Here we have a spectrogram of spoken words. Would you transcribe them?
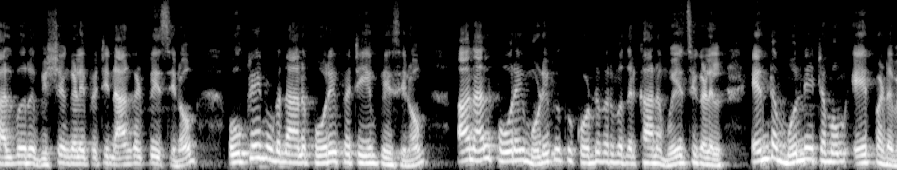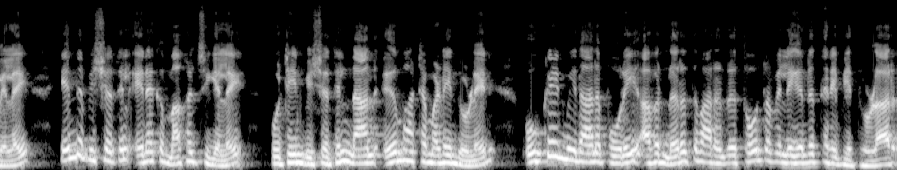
பல்வேறு விஷயங்களை பற்றி நாங்கள் பேசினோம். உக்ரைனுடனான போரை பற்றியும் பேசினோம். ஆனால் போரை முடிவுக்கு கொண்டு வருவதற்கான முயற்சிகளில் எந்த முன்னேற்றமும் ஏற்படவில்லை. இந்த விஷயத்தில் எனக்கு மகிழ்ச்சி இல்லை. புட்டின் விஷயத்தில் நான் ஏமாற்றம் அடைந்துள்ளேன் உக்ரைன் மீதான போரை அவர் நிறுத்துவார் என்று தோன்றவில்லை என்று தெரிவித்துள்ளார்.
